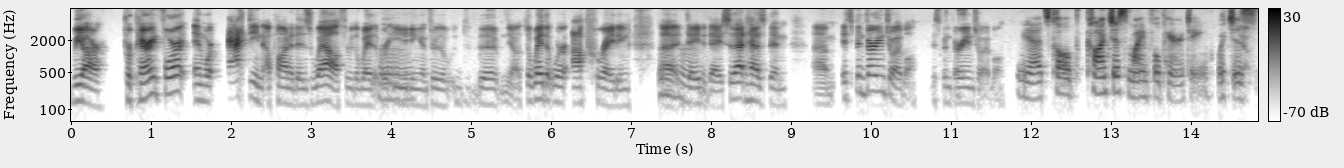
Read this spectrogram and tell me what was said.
We are preparing for it and we're acting upon it as well through the way that we're Mm. eating and through the, the you know the way that we're operating uh, day to day so that has been um, it's been very enjoyable it's been very enjoyable Yeah, it's called conscious mindful parenting, which Yeah. is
